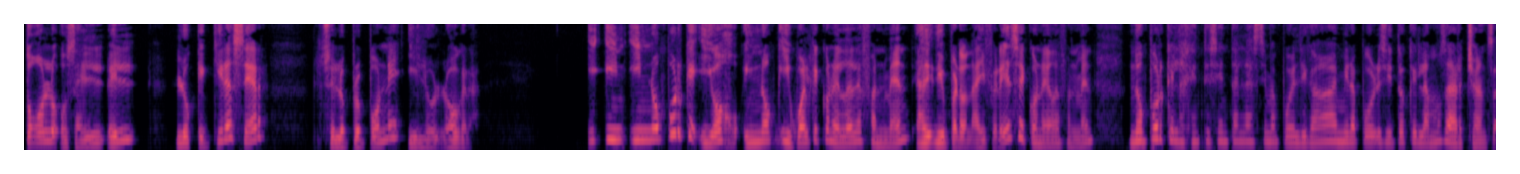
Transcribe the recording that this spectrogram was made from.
todo lo, o sea, él, lo que quiere hacer, se lo propone y lo logra. Y, y, y, no porque, y ojo, y no, igual que con el Elephant Man, perdón, a diferencia con el Elephant Man, no porque la gente sienta lástima por él, diga, ay, mira, pobrecito, que le vamos a dar chance.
